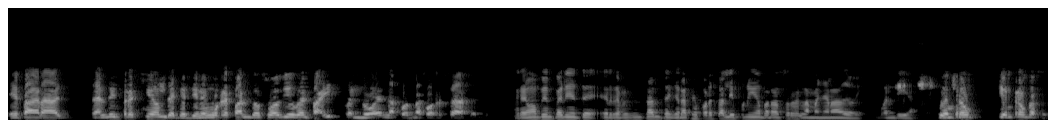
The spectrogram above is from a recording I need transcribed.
eh, para dar la impresión de que tienen un respaldo sólido del país, pues no es la forma correcta de hacerlo. Estaremos bien pendientes. El representante, gracias por estar disponible para nosotros en la mañana de hoy. Buen día. Siempre, un- siempre un placer.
